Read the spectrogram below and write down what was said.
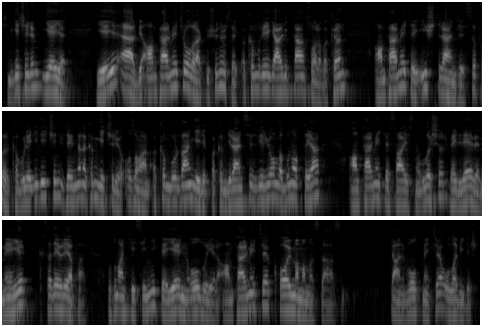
Şimdi geçelim Y'ye. Y'ye eğer bir ampermetre olarak düşünürsek akım buraya geldikten sonra bakın Ampermetre iş direnci 0 kabul edildiği için üzerinden akım geçiriyor. O zaman akım buradan gelip bakın dirençsiz bir yolla bu noktaya ampermetre sayesinde ulaşır ve L ve M'yi kısa devre yapar. O zaman kesinlikle Y'nin olduğu yere ampermetre koymamamız lazım. Yani voltmetre olabilir.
